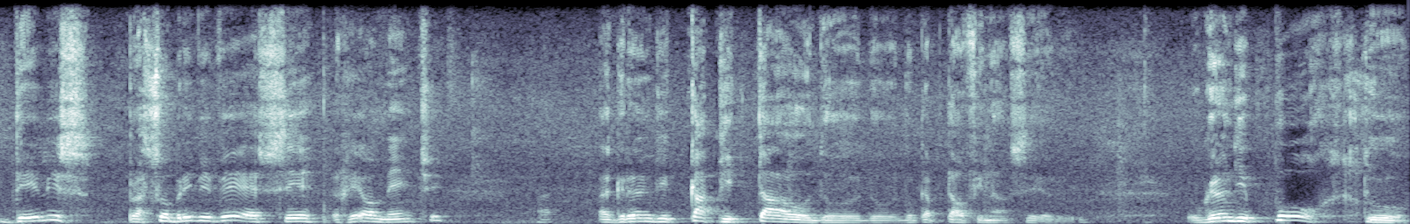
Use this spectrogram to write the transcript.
deles para sobreviver é ser realmente a grande capital do, do, do capital financeiro, o grande porto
